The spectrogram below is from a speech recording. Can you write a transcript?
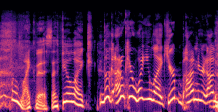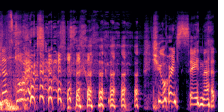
I don't like this. I feel like Look, I don't care what you like. You're on your on death's door. you weren't saying that.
